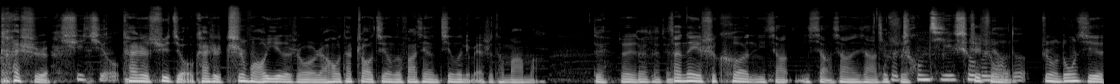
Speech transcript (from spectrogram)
开始酗酒。开始酗酒、开始织毛衣的时候，然后他照镜子发现镜子里面是他妈妈。对对对对对，在那一时刻，你想你想象一下，这个就是冲击受这种不了的。这种东西，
